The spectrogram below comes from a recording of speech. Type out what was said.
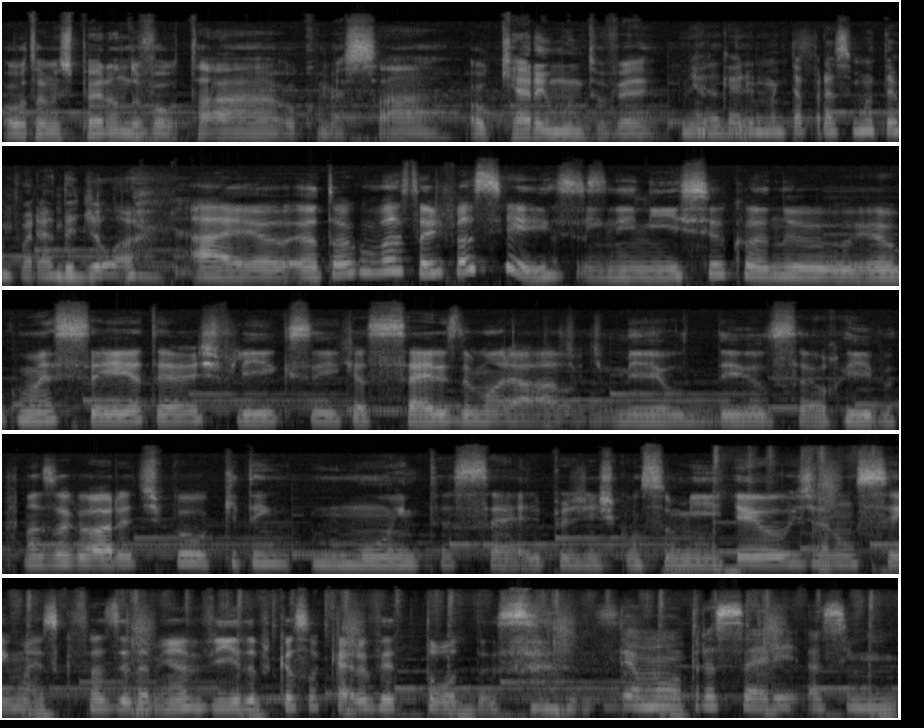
Ou estão esperando voltar, ou começar, ou querem muito ver? Meu eu quero Deus. muito a próxima temporada de lá. Ah, eu, eu tô com bastante paciência. Assim, no início, quando eu comecei a ter a Netflix e que as séries demoravam, tipo, meu Deus do céu, horrível. Mas agora, tipo, que tem muita série pra gente consumir, eu já não sei mais o que fazer da minha vida, porque eu só quero ver todas. Tem uma outra série, assim,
